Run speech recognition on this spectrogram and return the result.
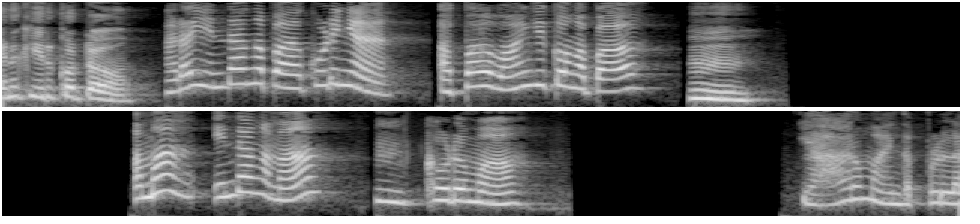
எனக்கு இருக்கட்டும். அட இந்தாங்கப்பா குடிங்க. அப்பா வாங்கிக்கோங்கப்பா. ம். அம்மா இந்தாங்கம்மா. ம் கொடுமா. யாருமா இந்த புள்ள?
